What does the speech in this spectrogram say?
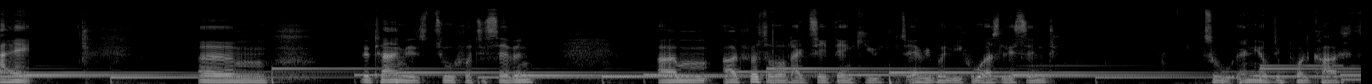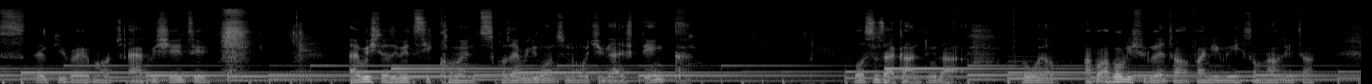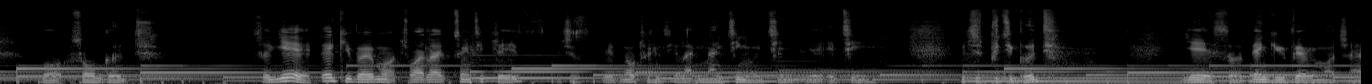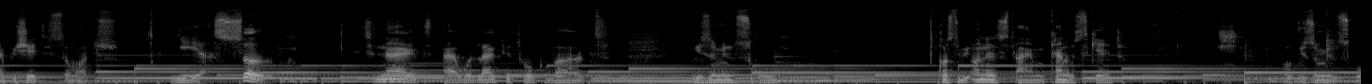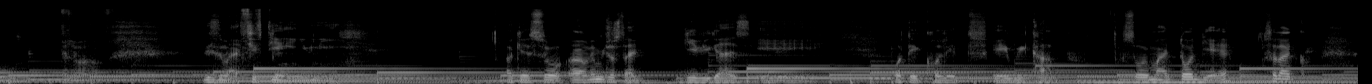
Hi. Um, the time is two forty-seven. Um, I'd first of all like to say thank you to everybody who has listened to any of the podcasts. Thank you very much. I appreciate it. I wish there was a way to see comments because I really want to know what you guys think. But since I can't do that, oh well. I'll, I'll probably figure it out, find a way somehow later. But it's all good. So yeah, thank you very much. What like 20 plays, which is wait, not 20, like 19 or 18, yeah, 18, which is pretty good. Yeah, so thank you very much. I appreciate it so much. Yeah, so tonight I would like to talk about resuming school. Because to be honest, I'm kind of scared of resuming school. Hello, this is my fifth year in uni Okay, so um, let me just like give you guys a what they call it a recap. So in my third year, so like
